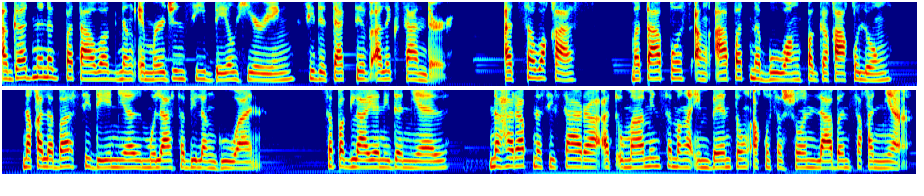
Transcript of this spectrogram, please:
Agad na nagpatawag ng emergency bail hearing si Detective Alexander at sa wakas, matapos ang apat na buwang pagkakakulong, nakalabas si Daniel mula sa bilangguan. Sa paglaya ni Daniel, naharap na si Sarah at umamin sa mga imbentong akusasyon laban sa kanya.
